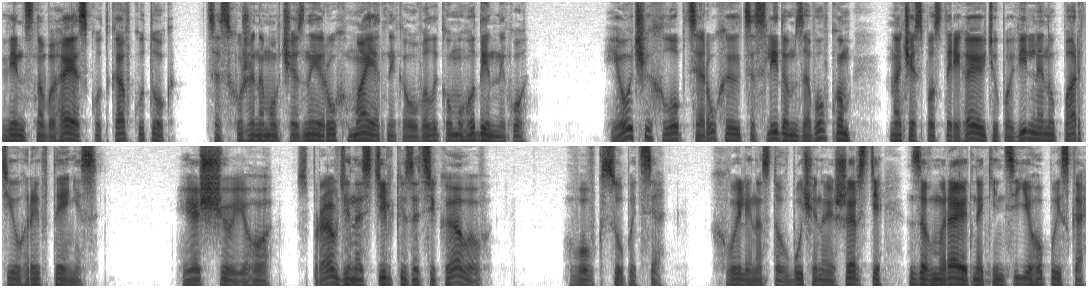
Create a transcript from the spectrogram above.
Він сновигає з кутка в куток. Це схоже на мовчазний рух маятника у великому годиннику. І очі хлопця рухаються слідом за вовком, наче спостерігають уповільнену партію гри в теніс. Я що його справді настільки зацікавив? Вовк супиться. Хвилі настовбученої шерсті завмирають на кінці його писка.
